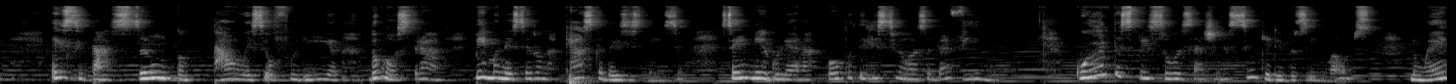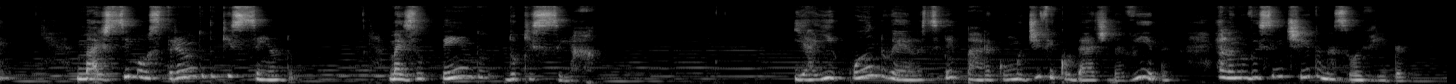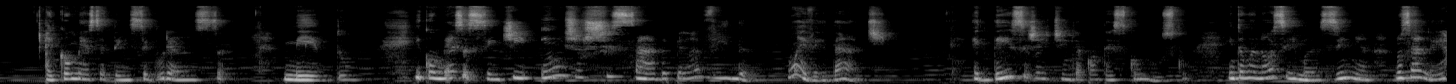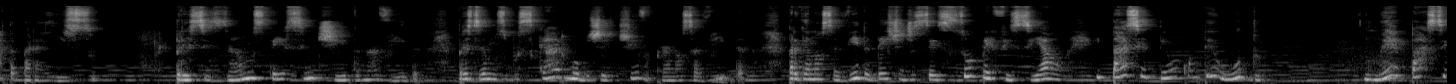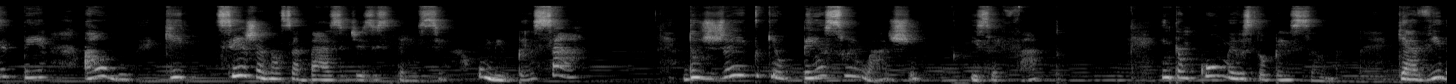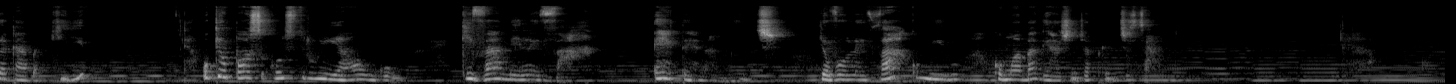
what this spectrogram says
excitação total, essa euforia do mostrar, permaneceram na casca da existência, sem mergulhar na polpa deliciosa da vida. Quantas pessoas agem assim, queridos irmãos, não é? Mais se mostrando do que sendo, mas o tendo do que ser. E aí, quando ela se depara com uma dificuldade da vida, ela não vê sentido na sua vida. Aí começa a ter insegurança, medo e começa a se sentir injustiçada pela vida. Não é verdade? É desse jeitinho que acontece conosco. Então a nossa irmãzinha nos alerta para isso. Precisamos ter sentido na vida. Precisamos buscar um objetivo para a nossa vida, para que a nossa vida deixe de ser superficial e passe a ter um conteúdo. Não é? Passe a ter algo que seja a nossa base de existência, o meu pensar. Do jeito que eu penso, eu acho. Isso é fato. Então, como eu estou pensando? Que a vida acaba aqui? Ou que eu posso construir algo que vá me levar eternamente? Que eu vou levar comigo como uma bagagem de aprendizado.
